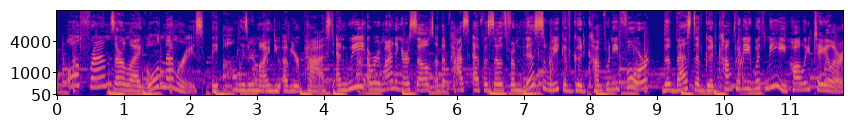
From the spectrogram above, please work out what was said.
Old friends are like old memories. They always remind you of your past, and we are reminding ourselves of the past episodes from this week of Good Company for the best of Good Company with me, Hollie Taylor.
